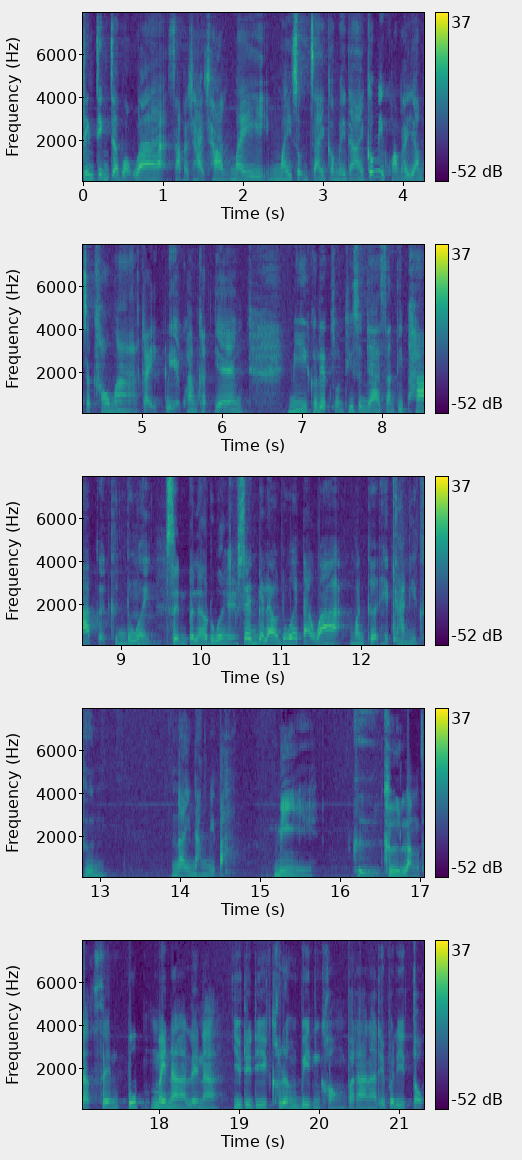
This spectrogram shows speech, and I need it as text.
จริงๆ จะบอกว่าสหประชาชาติไม่ไม่สนใจก็ไม่ได้ ก็มีความพยายามจะเข้ามาไกล่เกลี่ยความขัดแย้ง มีเขาเรียกสนธิสัญญาสันติภาพเกิดขึ้นด้วย เซ็นไปแล้วด้วย เซ็นไปแล้วด้วยแต่ว่ามันเกิดเหตุการณ์นี้ขึ้น ในหนังมีปะมีคือคือหลังจากเซ็นปุ๊บไม่นานเลยนะ อยู่ดีๆ เครื่องบินของประธานาธิบดีตก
